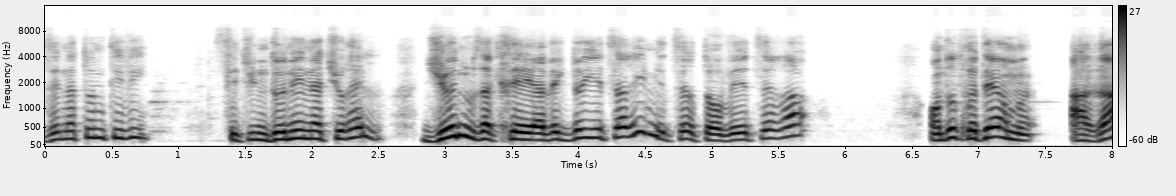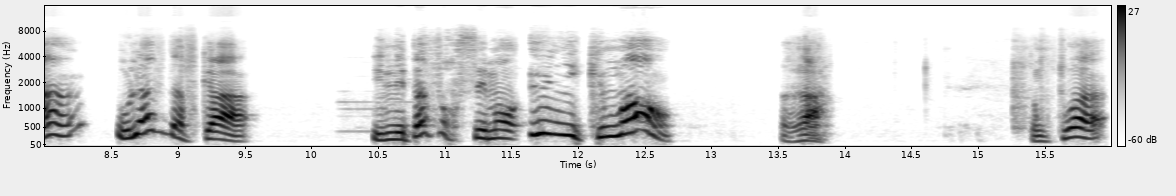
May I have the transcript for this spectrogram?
Zenatun TV. C'est une donnée naturelle. Dieu nous a créés avec deux Yetzarim, Yetzer Tov et. En d'autres termes, Ara ou Dafka, il n'est pas forcément uniquement Ra. Donc toi,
